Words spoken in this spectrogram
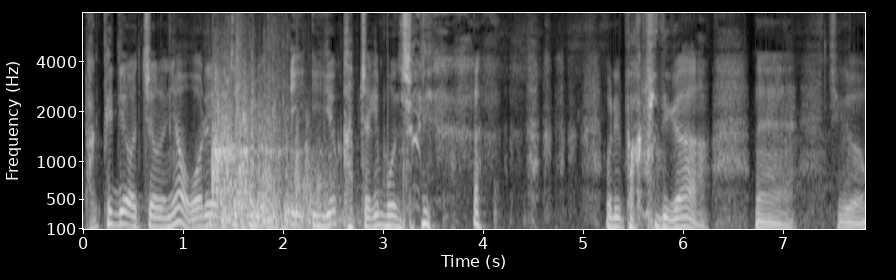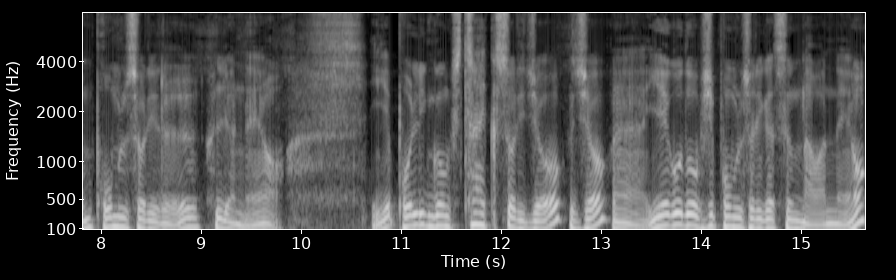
박PD 어쩌는요, 월요일부터 이, 이게 갑자기 뭔 소리야. 우리 박PD가, 네, 지금 보물 소리를 흘렸네요. 이게 볼링공 스트라이크 소리죠. 그죠? 예, 예고도 없이 보물소리가 쓱 나왔네요.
